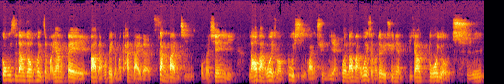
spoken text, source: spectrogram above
公司当中会怎么样被发展，会被怎么看待的上半集，我们先以老板为什么不喜欢训练，或者老板为什么对于训练比较多有迟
